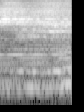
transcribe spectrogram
Jesus.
